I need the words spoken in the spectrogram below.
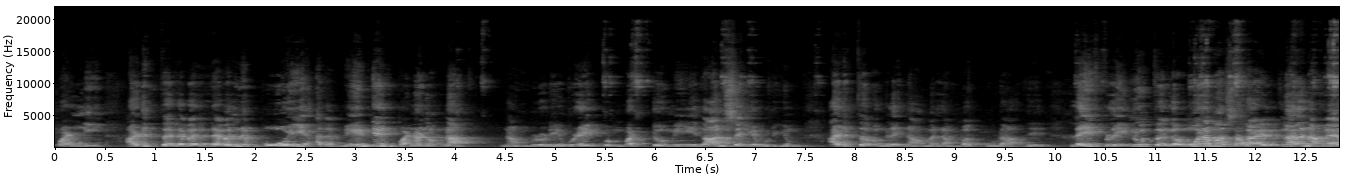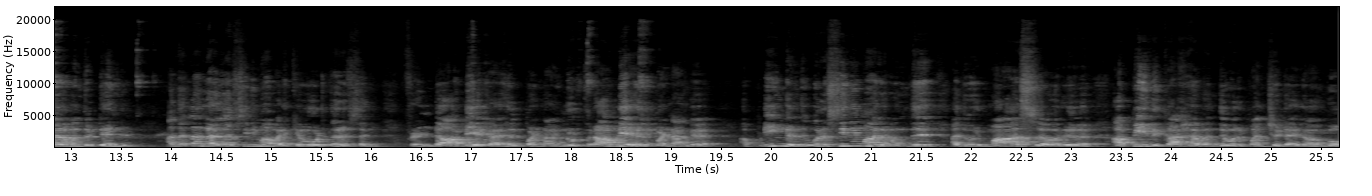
பண்ணி அடுத்த லெவல் லெவல்னு போய் அதை மெயின்டைன் பண்ணணும்னா நம்மளுடைய உழைப்பு மட்டுமே தான் செய்ய முடியும். அடுத்தவங்களை நாம நம்ப கூடாது லைஃப்ல இன்னொருத்தவங்க மூலமா சகாயத்தினால நான் மேல வந்துட்டேன்னு அதெல்லாம் நல்லா சினிமா வரைக்கும் ஒருத்தர் சரி. ஃப்ரெண்டா அப்படியே ஹெல்ப் பண்ணா இன்னொருத்தரா அப்படியே ஹெல்ப் பண்ணாங்க. அப்படிங்கிறது ஒரு சினிமால வந்து அது ஒரு மாஸ் ஒரு அப்பீலுக்காக வந்து ஒரு பஞ்சு டைலாகோ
